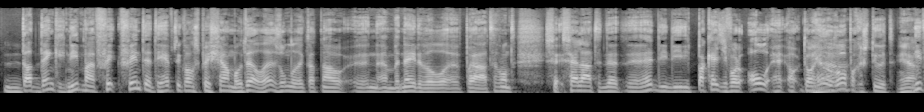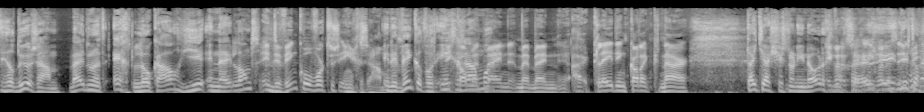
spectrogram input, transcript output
dat denk ik niet. Maar Vinted heeft natuurlijk wel een speciaal model. Hè, zonder dat ik dat nou eh, naar beneden wil eh, praten. Want zij laten de, die, die, die pakketjes worden all, eh, door heel Europa gestuurd. Niet heel duurzaam. Wij doen het echt lokaal, hier in Nederland. In de winkel wordt dus ingezameld. In de winkel wordt ingezameld. Ik kan met mijn, met mijn kleding kan ik naar... Dat jasje is nog niet nodig. Ik nog, zeggen, ik, is nog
